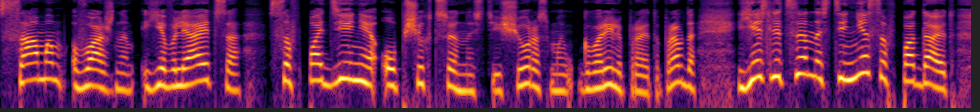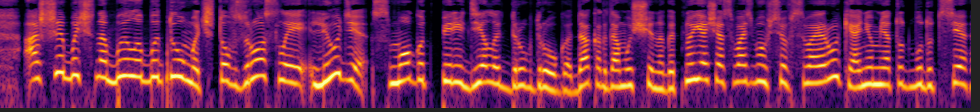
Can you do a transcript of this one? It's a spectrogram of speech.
самым важным является совпадение общих ценностей. Еще раз мы говорили про это, правда? Если ценности не совпадают, ошибочно было бы думать, что взрослые люди смогут переделать друг друга, да, когда мужчина говорит, ну я сейчас возьму все в свои руки, они у меня тут будут все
